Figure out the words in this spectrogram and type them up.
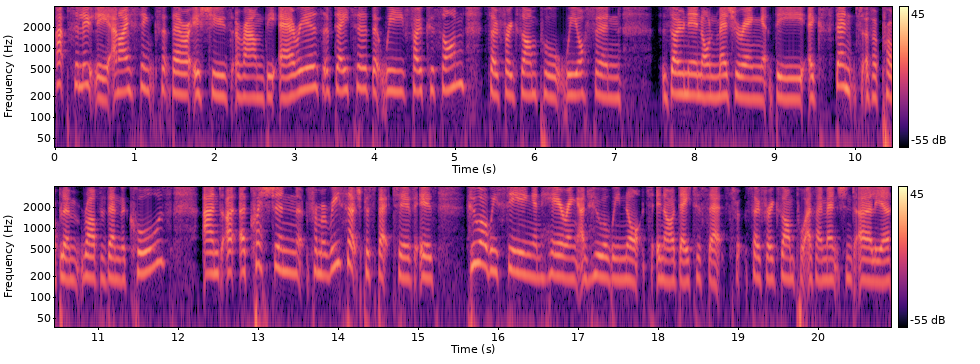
Absolutely. And I think that there are issues around the areas of data that we focus on. So, for example, we often zone in on measuring the extent of a problem rather than the cause. And a, a question from a research perspective is who are we seeing and hearing and who are we not in our data sets? So, for example, as I mentioned earlier,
